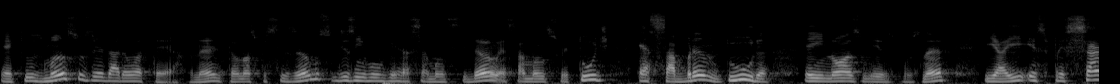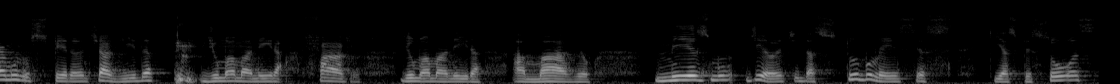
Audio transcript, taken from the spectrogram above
é que os mansos herdarão a terra. Né? Então nós precisamos desenvolver essa mansidão, essa mansuetude, essa brandura em nós mesmos, né? E aí expressarmos-nos perante a vida de uma maneira afável, de uma maneira amável, mesmo diante das turbulências que as pessoas,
